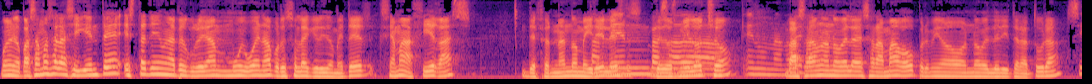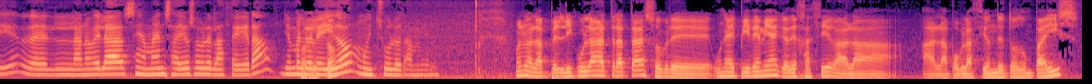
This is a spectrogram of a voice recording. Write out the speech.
Bueno, pasamos a la siguiente. Esta tiene una peculiaridad muy buena, por eso la he querido meter. Se llama A Ciegas, de Fernando Meireles, de basada 2008. en una. Basada en una novela de Saramago, premio Nobel de Literatura. sí la la novela se llama Ensayo sobre la ceguera yo me lo Correcto. he leído muy chulo también Bueno, la película trata sobre una epidemia que deja ciega a la, a la población de todo un país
